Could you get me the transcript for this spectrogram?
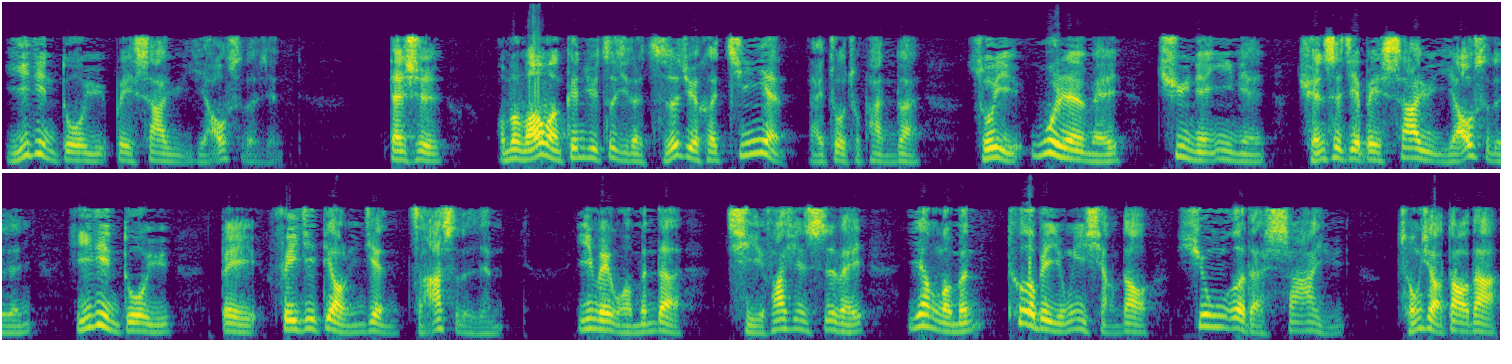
一定多于被鲨鱼咬死的人。但是，我们往往根据自己的直觉和经验来做出判断，所以误认为去年一年全世界被鲨鱼咬死的人一定多于。被飞机掉零件砸死的人，因为我们的启发性思维让我们特别容易想到凶恶的鲨鱼。从小到大，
